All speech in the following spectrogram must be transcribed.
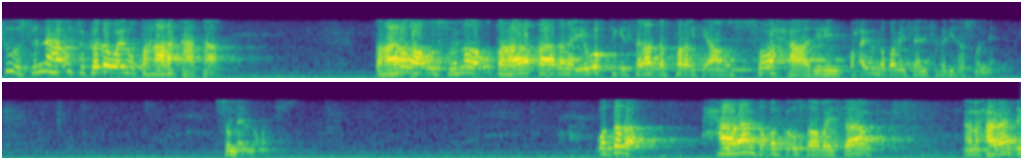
si uu sunnaha u tukado waa inuu tahaaro qaataa. Tahaaradaa uu sunnada u tahaaro qaadanayo waktigii salaada faralkii aanu soo xaadirin waxay u noqonaysaa nisbadiisa sunne. Sunay u noqonaysa waddada xaaraanta qofka u sababaysaa ama xaaraanta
